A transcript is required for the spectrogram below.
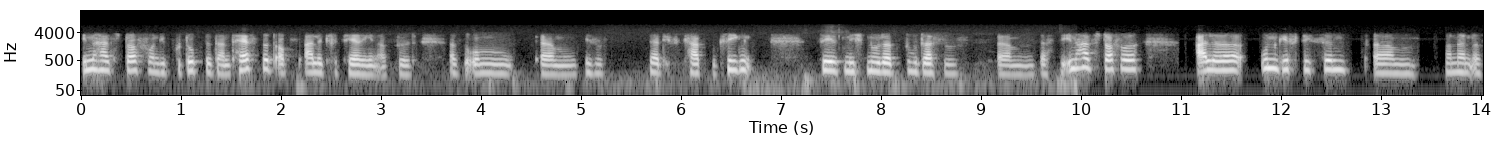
Inhaltsstoffe und die Produkte dann testet, ob es alle Kriterien erfüllt. Also um ähm, dieses Zertifikat zu kriegen, zählt nicht nur dazu, dass es, ähm, dass die Inhaltsstoffe alle ungiftig sind, ähm, sondern es,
